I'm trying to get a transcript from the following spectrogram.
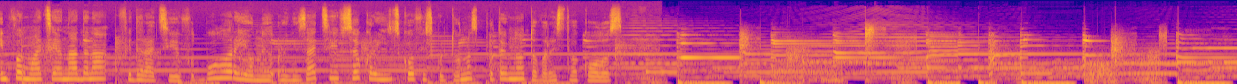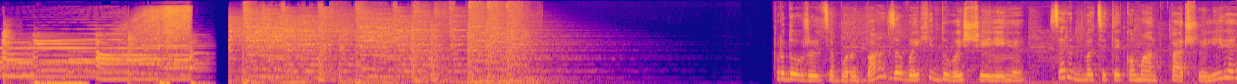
Інформація надана Федерацією футболу районної організації Всеукраїнського фізкультурно-спортивного товариства Колос. Продовжується боротьба за вихід до вищої ліги. Серед 20 команд першої ліги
